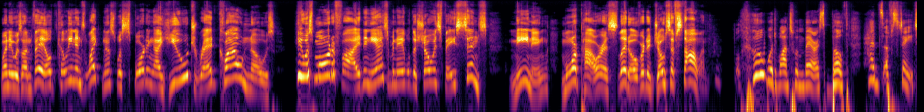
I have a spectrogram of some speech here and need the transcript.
when it was unveiled, Kalinin's likeness was sporting a huge red clown nose. He was mortified, and he hasn't been able to show his face since, meaning more power has slid over to Joseph Stalin. Well, who would want to embarrass both heads of state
